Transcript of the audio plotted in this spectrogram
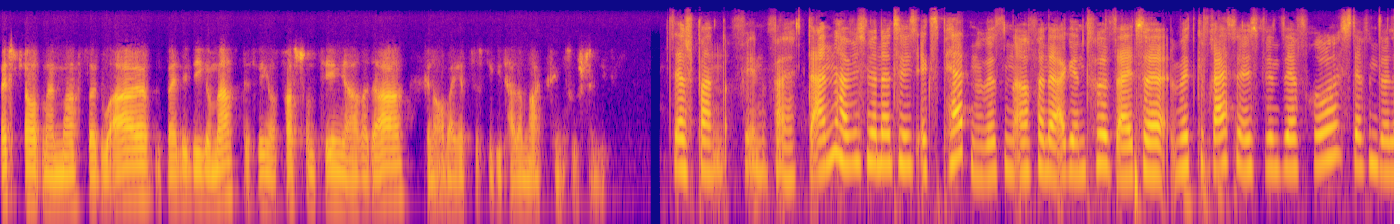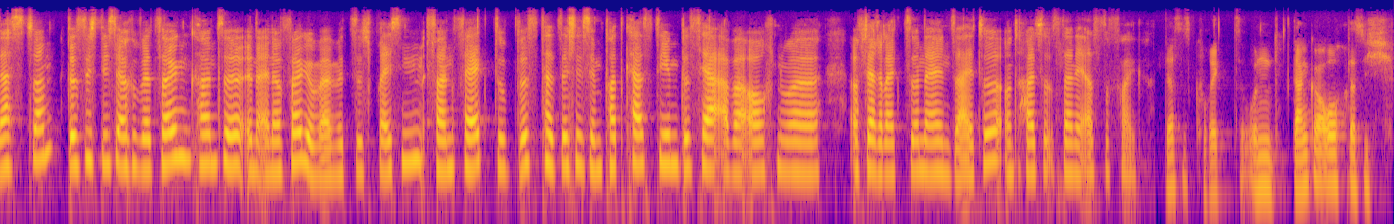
Bachelor und meinen Master dual bei Lilly gemacht, deswegen auch fast schon zehn Jahre da. Genau, aber jetzt ist digitale Marketing zuständig. Sehr spannend auf jeden Fall. Dann habe ich mir natürlich Expertenwissen auch von der Agenturseite mitgebracht und ich bin sehr froh, Steffen, du lachst schon, dass ich dich auch überzeugen konnte, in einer Folge mal mitzusprechen. Fun Fact, du bist tatsächlich im Podcast-Team, bisher aber auch nur auf der redaktionellen Seite und heute ist deine erste Folge. Das ist korrekt und danke auch, dass ich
